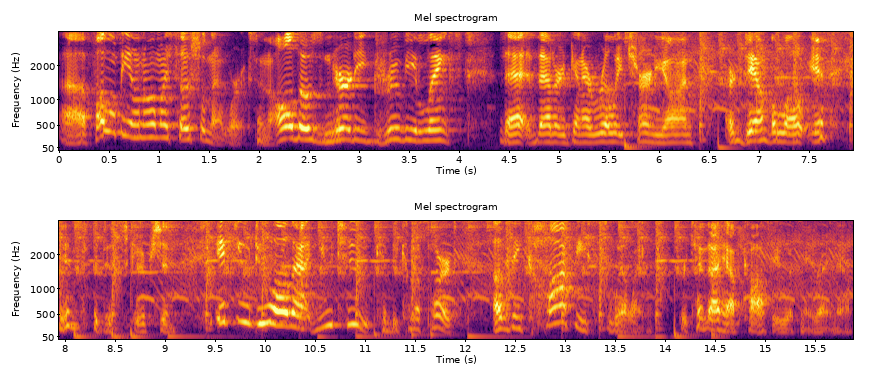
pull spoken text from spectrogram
Uh, follow me on all my social networks and all those nerdy, groovy links that, that are going to really turn you on are down below in, in the description. If you do all that, you too can become a part of the coffee swilling. Pretend I have coffee with me right now.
